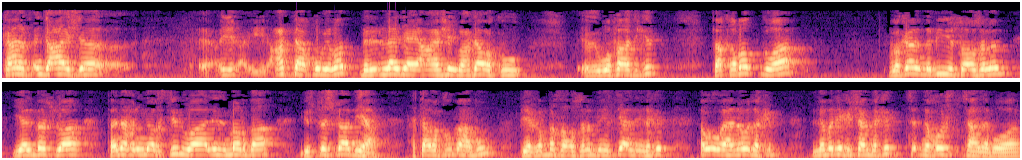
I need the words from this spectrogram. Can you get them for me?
كانت عند عائشة حتى قبضت بالليلة يا عائشة وحتى وكو وفاتك. فقبضتها وكان النبي صلى الله عليه وسلم يلبسها فنحن نغسلها للمرضى يستشفى بها. حتى وكو معبو في غنبر صلى الله عليه وسلم يستعمل ذكر أو أنا ذكر لما ذيك شان ذكر نخش سعادة بوا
